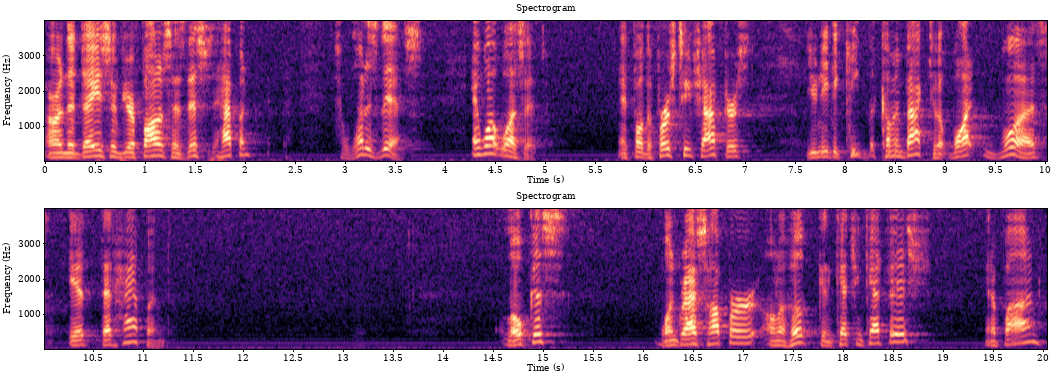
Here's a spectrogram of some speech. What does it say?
or in the days of your fathers, has this happened? So what is this? And what was it? And for the first two chapters, you need to keep coming back to it. What was it that happened? Locusts, one grasshopper on a hook and catching catfish in a pond.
